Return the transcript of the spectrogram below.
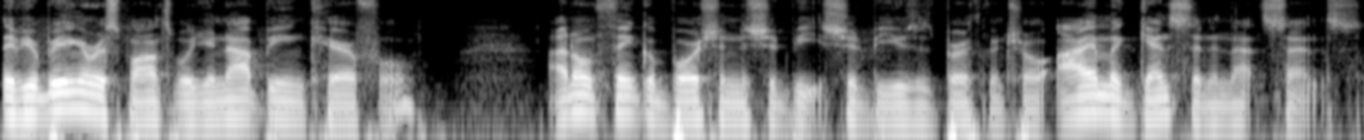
if you're being irresponsible, you're not being careful. I don't think abortion should be should be used as birth control. I am against it in that sense.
